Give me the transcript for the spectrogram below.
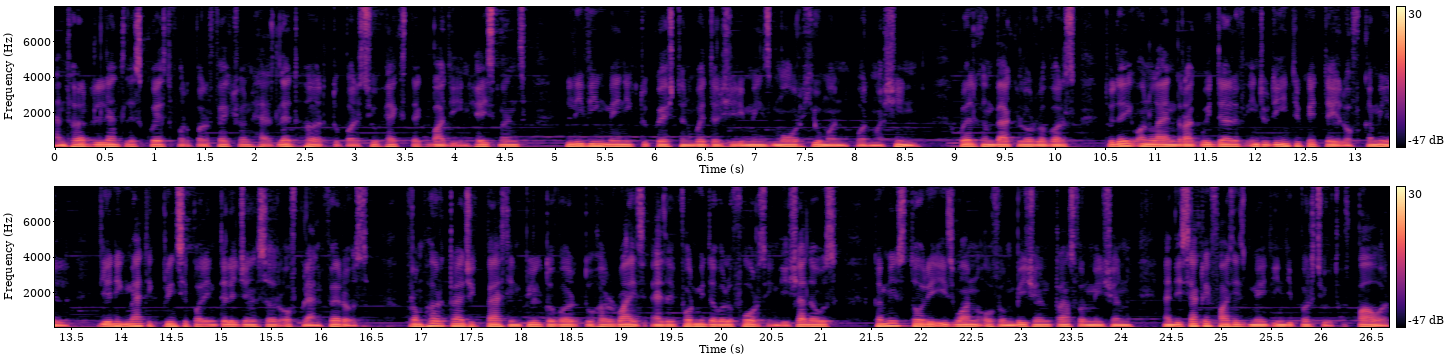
and her relentless quest for perfection has led her to pursue Hextech body enhancements, leaving many to question whether she remains more human or machine. Welcome back lore lovers. Today on Lion Drag we delve into the intricate tale of Camille, the enigmatic principal intelligencer of Clan Ferros. From her tragic past in Piltover to her rise as a formidable force in the shadows, Camille's story is one of ambition, transformation, and the sacrifices made in the pursuit of power.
